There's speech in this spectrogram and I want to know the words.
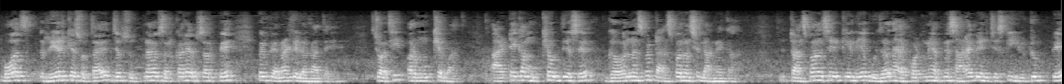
बहुत रेयर केस होता है जब सूचना सरकारी अफसर पे कोई पेनल्टी लगाते हैं। चौथी और मुख्य बात आरटीआई का मुख्य उद्देश्य गवर्नेंस में ट्रांसपेरेंसी लाने का। ट्रांसपेरेंसी के लिए गुजरात हाईकोर्ट ने अपने सारे बेंचेस की यूट्यूब पे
